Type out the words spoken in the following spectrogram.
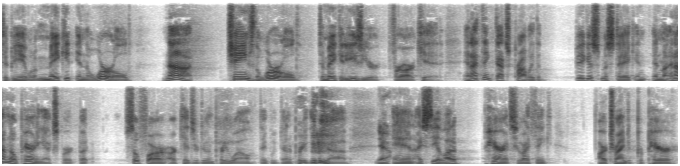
to be able to make it in the world, not change the world to make it easier for our kid. And I think that's probably the biggest mistake. In, in my, and I'm no parenting expert, but so far our kids are doing pretty well. I think we've done a pretty good job. Yeah. And I see a lot of parents who I think are trying to prepare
